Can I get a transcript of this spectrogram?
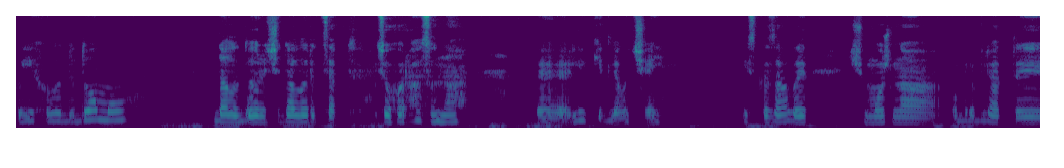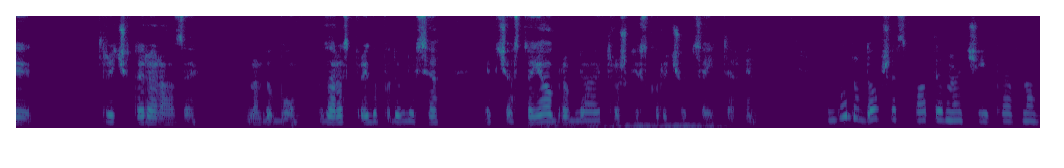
поїхали додому. Дали, до речі, дали рецепт цього разу на е, ліки для очей. І сказали, що можна обробляти 3-4 рази на добу. Зараз прийду, подивлюся, як часто я обробляю, трошки скорочу цей термін. Буду довше спати вночі, певно.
